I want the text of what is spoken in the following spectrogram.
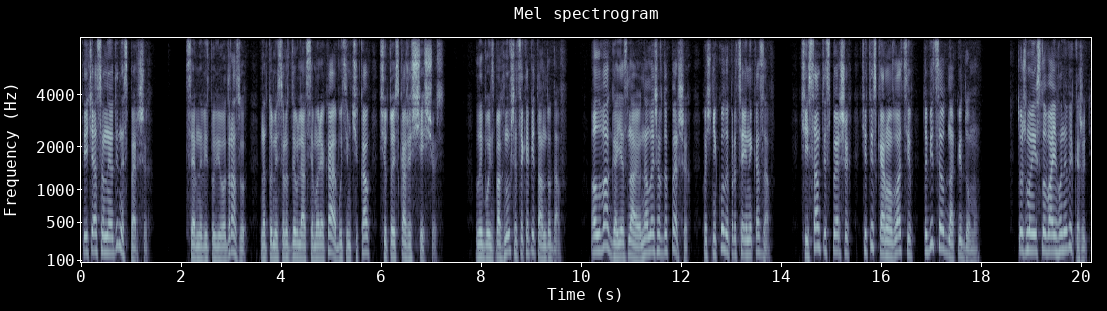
Ти часом не один із перших. Сем не відповів одразу, натомість роздивлявся моряка, а буцім чекав, що той скаже ще щось. Либонь, збагнувши це, капітан додав Олвага, я знаю, належав до перших, хоч ніколи про це і не казав. Чи й сам ти з перших, чи ти з кармовладців, тобі це однак відомо. тож мої слова його не викажуть,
